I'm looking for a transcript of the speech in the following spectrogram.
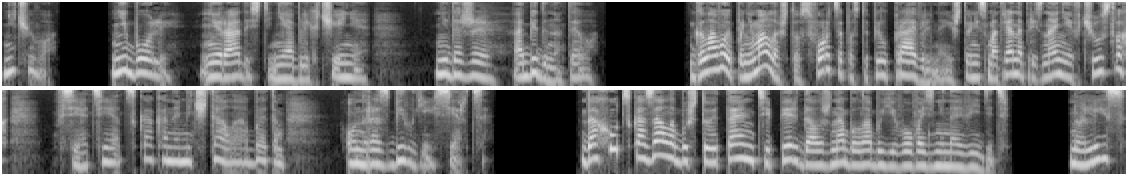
ничего. Ни боли, ни радости, ни облегчения, ни даже обиды на Тео. Головой понимала, что Сфорца поступил правильно, и что, несмотря на признание в чувствах, всеотец, как она мечтала об этом, он разбил ей сердце. Дахут сказала бы, что Этайн теперь должна была бы его возненавидеть. Но Лис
